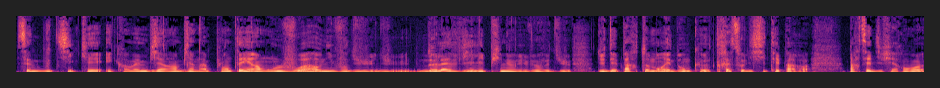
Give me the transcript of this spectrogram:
cette boutique est, est, quand même bien bien implantée. Hein, on le voit au niveau du, du, de la ville et puis au niveau du, du département et donc très sollicité par par ces différents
